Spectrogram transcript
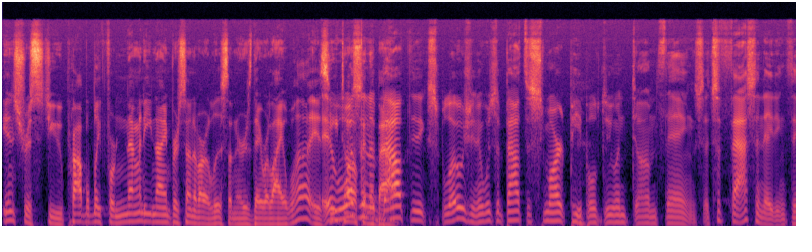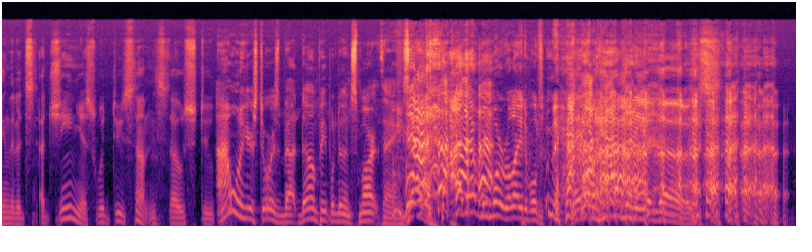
interests you. Probably for 99% of our listeners, they were like, "What is he talking about? It wasn't about?" about the explosion. It was about the smart people doing dumb things. It's a fascinating thing that it's, a genius would do something so stupid. I want to hear stories about dumb people doing smart things. that that would be more relatable to me. they don't have any of those.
